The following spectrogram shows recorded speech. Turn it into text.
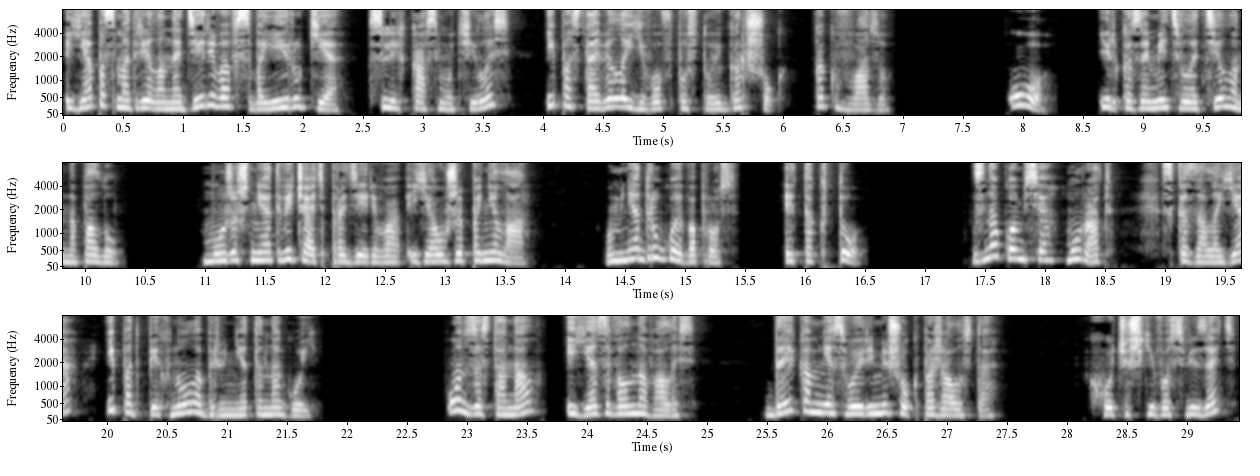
Я посмотрела на дерево в своей руке, слегка смутилась и поставила его в пустой горшок, как в вазу. «О!» — Ирка заметила тело на полу. «Можешь не отвечать про дерево, я уже поняла. У меня другой вопрос. Это кто?» «Знакомься, Мурат», — сказала я и подпихнула брюнета ногой. Он застонал, и я заволновалась. «Дай-ка мне свой ремешок, пожалуйста». «Хочешь его связать?»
